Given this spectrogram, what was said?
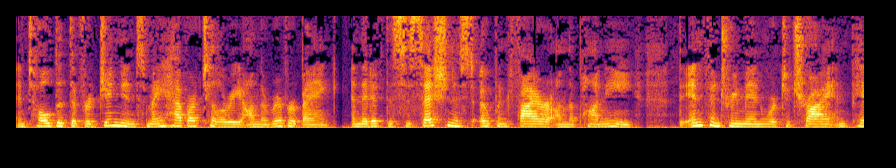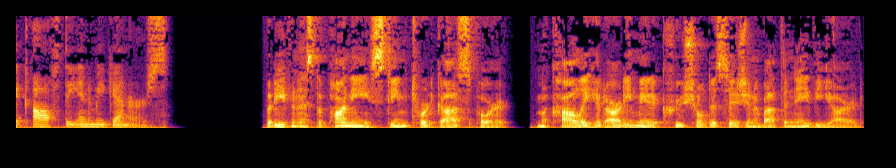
and told that the Virginians may have artillery on the river bank and that if the secessionists opened fire on the Pawnee, the infantrymen were to try and pick off the enemy gunners. But even as the Pawnee steamed toward Gosport, McCauley had already made a crucial decision about the Navy Yard.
